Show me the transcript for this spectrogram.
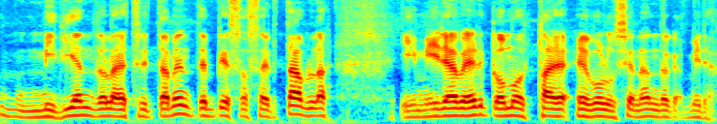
midiéndolas estrictamente, empieza a hacer tablas y mira a ver cómo está evolucionando. Mira,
